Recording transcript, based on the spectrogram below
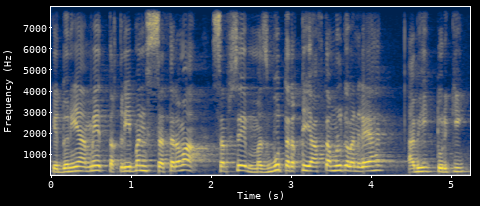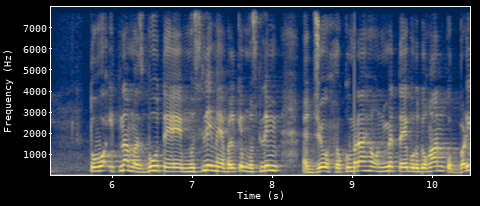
कि दुनिया में तकरीबन सत्रहवा सबसे मज़बूत तरक्की याफ्ता मुल्क बन गया है। अभी तुर्की तो वो इतना मज़बूत है, मुस्लिम है, बल्कि मुस्लिम जो हुक्मरान हैं, उनमें तैब उर्दुगान को बड़ी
